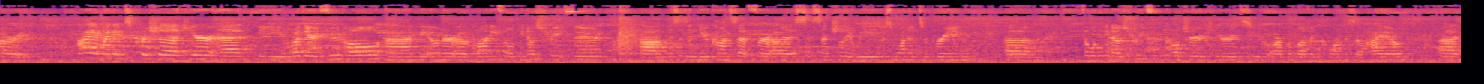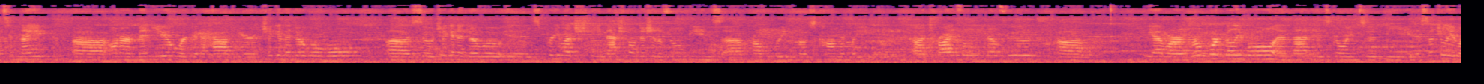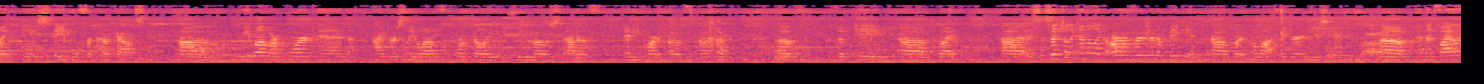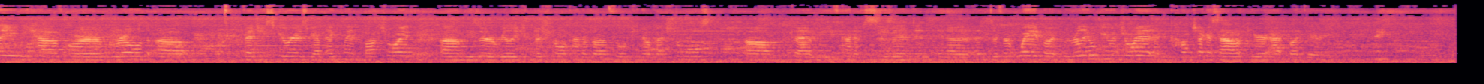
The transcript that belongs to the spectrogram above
All right. Hi, my name is Krisha here at the Dairy Food Hall. I'm the owner of Boni Filipino Street Food. Um, this is a new concept for us. Essentially, we just wanted to bring um, Filipino street food culture here to our beloved Columbus, Ohio. Uh, tonight uh, on our menu, we're going to have your chicken adobo bowl. Uh, so chicken adobo is pretty much the national dish of the Philippines, probably the most commonly uh, tried Filipino food. Um, we have our grilled pork belly bowl, and that is going to be essentially like a staple for cookouts. Um, we love our pork, and I personally love pork belly the most out of any part of uh, of the pig, uh, but uh, it's essentially kind of like our version of bacon, uh, but a lot bigger and juicier. Um, and then finally, we have our grilled um, veggie skewers. We have eggplant and bok choy. Um, these are really traditional kind of uh, Filipino vegetables um, that we've kind of seasoned in, in a, a, different way, but we really hope you enjoy it and come check us out here at Budd Dairy.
